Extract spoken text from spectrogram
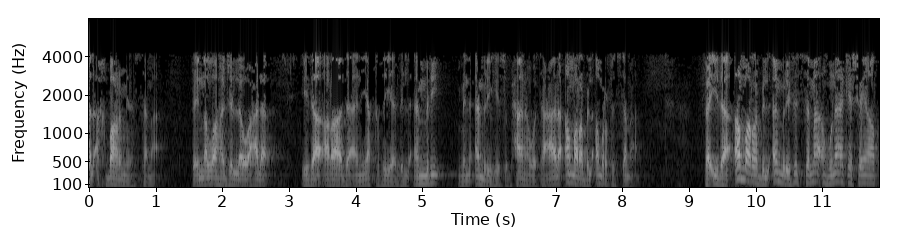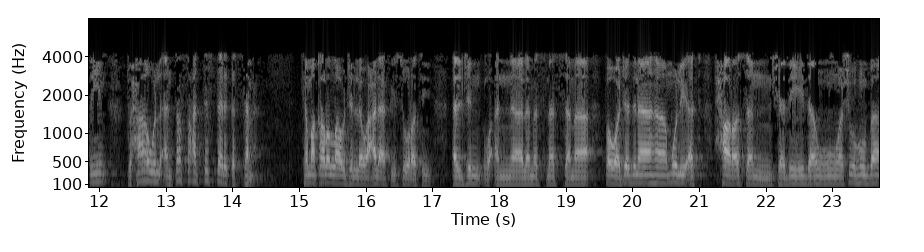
الأخبار من السماء. فإن الله جل وعلا إذا أراد أن يقضي بالأمر من أمره سبحانه وتعالى أمر بالأمر في السماء. فإذا أمر بالأمر في السماء هناك شياطين تحاول أن تصعد تسترق السمع كما قال الله جل وعلا في سورة الجن وأنا لمسنا السماء فوجدناها ملئت حرسا شديدا وشهبا.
